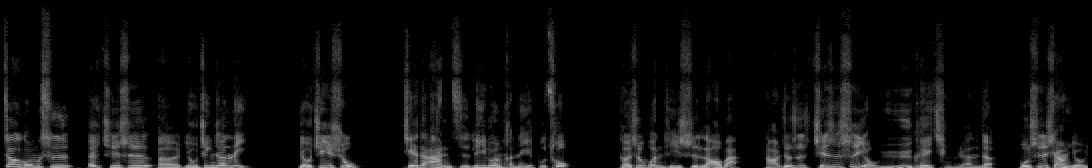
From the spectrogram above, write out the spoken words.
这个公司，哎，其实呃有竞争力，有技术，接的案子利润可能也不错。可是问题是，老板啊，就是其实是有余裕可以请人的，不是像有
